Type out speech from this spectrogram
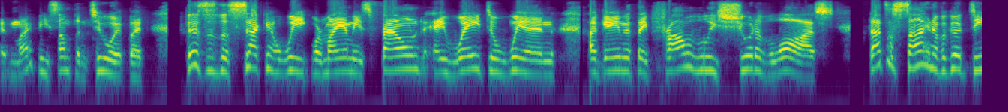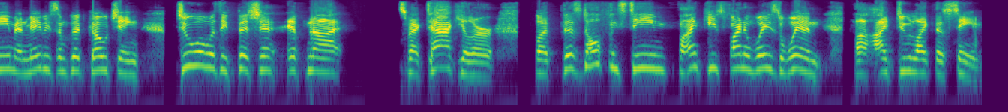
it might be something to it, but this is the second week where Miami's found a way to win a game that they probably should have lost. That's a sign of a good team and maybe some good coaching. Tua was efficient, if not spectacular, but this Dolphins team find, keeps finding ways to win. Uh, I do like this team.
